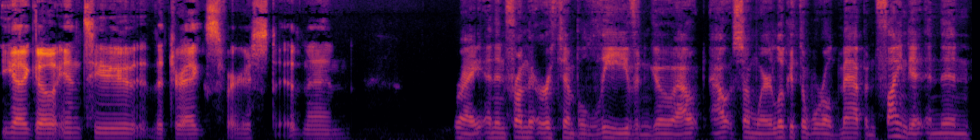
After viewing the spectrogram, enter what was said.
You got to go into the dregs first and then right and then from the earth temple leave and go out out somewhere look at the world map and find it and then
